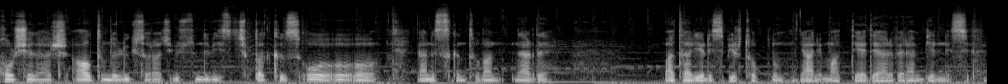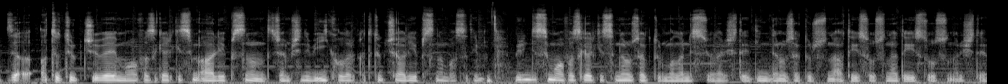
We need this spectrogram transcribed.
Porsche'ler, altımda lüks araç, üstümde bir çıplak kız. O o o. Yani sıkıntı olan nerede? Materyalist bir toplum yani maddeye değer veren bir nesil. Size Atatürkçü ve muhafazakar kesim aile yapısını anlatacağım. Şimdi bir ilk olarak Atatürkçü aile yapısından bahsedeyim. Birincisi muhafazakar kesimden uzak durmalarını istiyorlar. İşte dinden uzak dursunlar, ateist olsunlar, deist olsunlar. işte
